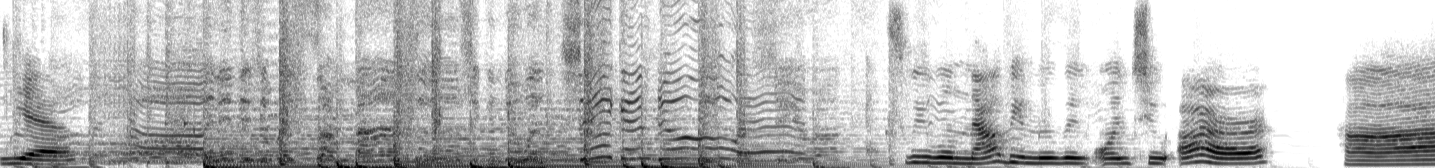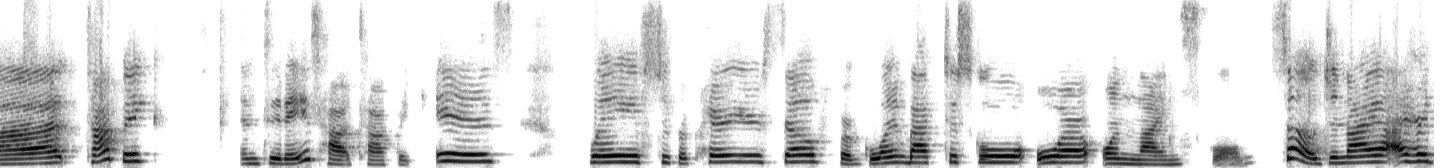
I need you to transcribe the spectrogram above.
yeah. Will now be moving on to our hot topic. And today's hot topic is ways to prepare yourself for going back to school or online school. So, Janaya, I heard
